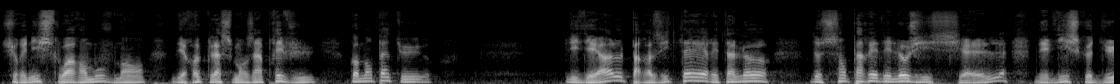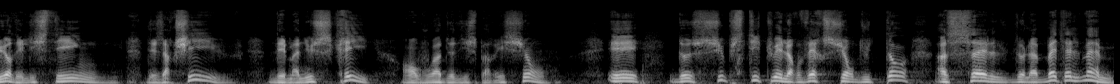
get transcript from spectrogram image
sur une histoire en mouvement, des reclassements imprévus, comme en peinture. L'idéal parasitaire est alors de s'emparer des logiciels, des disques durs, des listings, des archives, des manuscrits en voie de disparition, et de substituer leur version du temps à celle de la bête elle-même.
